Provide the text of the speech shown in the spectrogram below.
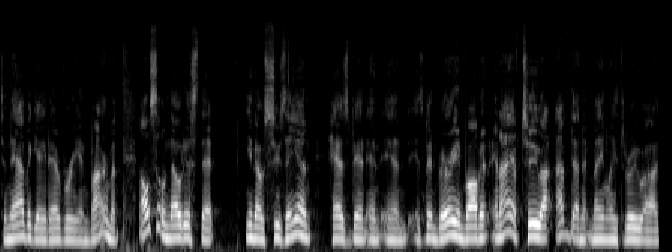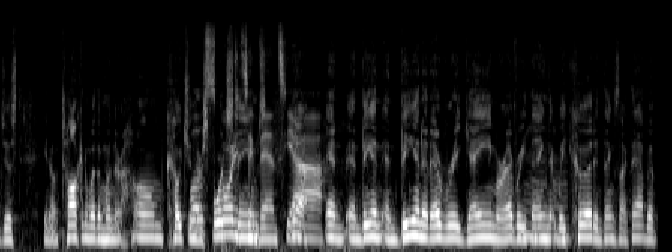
to navigate every environment. Also, notice that you know, Suzanne has been and, and has been very involved in, and I have too. I, have done it mainly through uh, just you know talking with them when they're home, coaching well, their sports teams, events, yeah. yeah, and and being and being at every game or everything mm-hmm. that we mm-hmm. could and things like that. But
